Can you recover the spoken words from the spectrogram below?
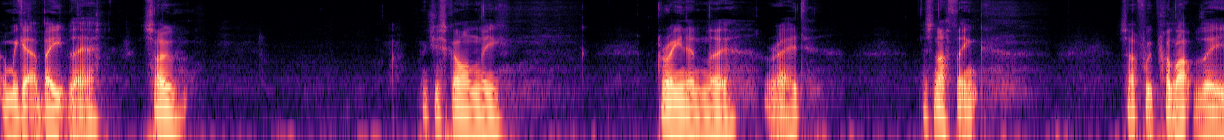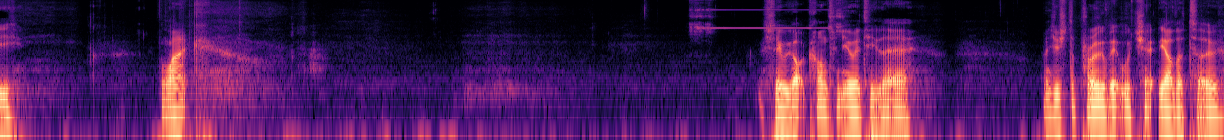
and we get a beep there. So we just go on the green and the red. There's nothing. So if we pull up the black. See we've got continuity there. And just to prove it, we'll check the other two.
